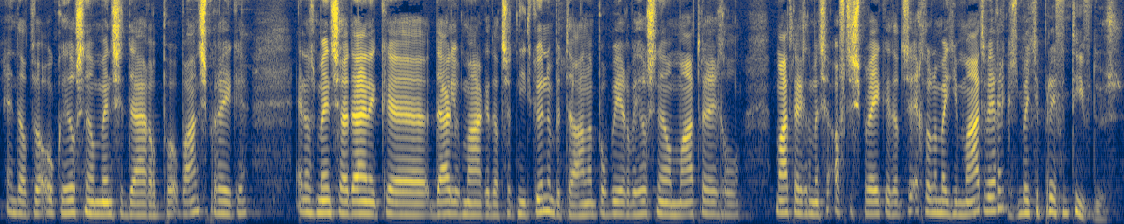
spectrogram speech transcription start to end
en dat we ook heel snel mensen daarop op aanspreken. En als mensen uiteindelijk eh, duidelijk maken dat ze het niet kunnen betalen, dan proberen we heel snel maatregel, maatregelen met ze af te spreken. Dat is echt wel een beetje maatwerk. Het is een beetje preventief dus.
